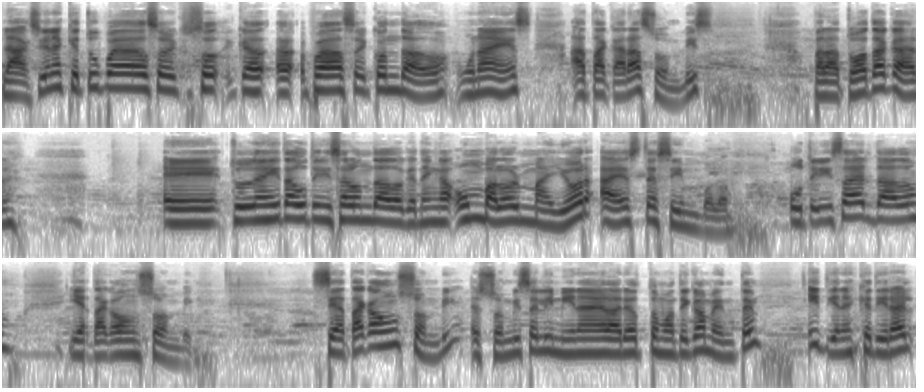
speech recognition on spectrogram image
Las acciones que tú puedes hacer, que, ah, puedes hacer con dado, una es atacar a zombies. Para tú atacar, eh, tú necesitas utilizar un dado que tenga un valor mayor a este símbolo. Utiliza el dado y ataca a un zombie. Si ataca a un zombie, el zombie se elimina del área automáticamente y tienes que tirar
